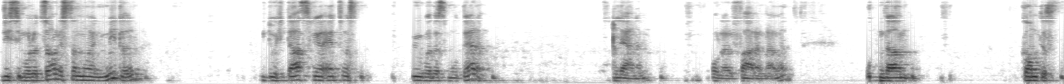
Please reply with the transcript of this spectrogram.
die Simulation ist dann nur ein Mittel, durch das wir etwas über das Modell lernen oder erfahren haben. Und dann kommt es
